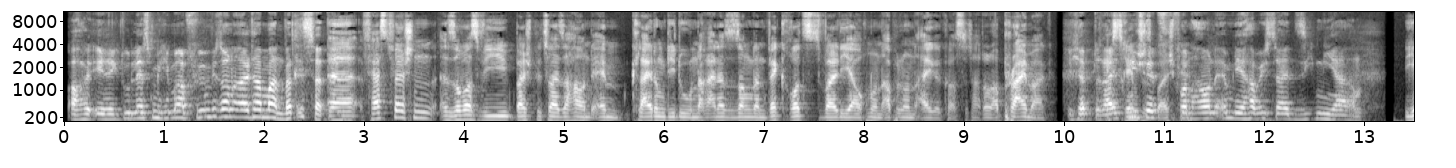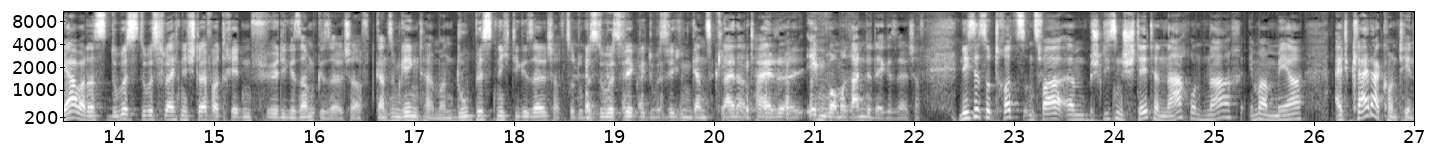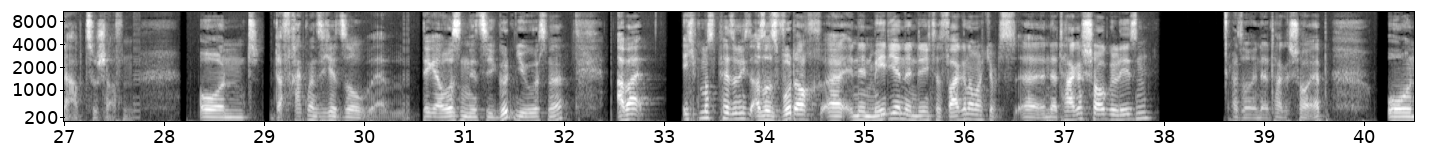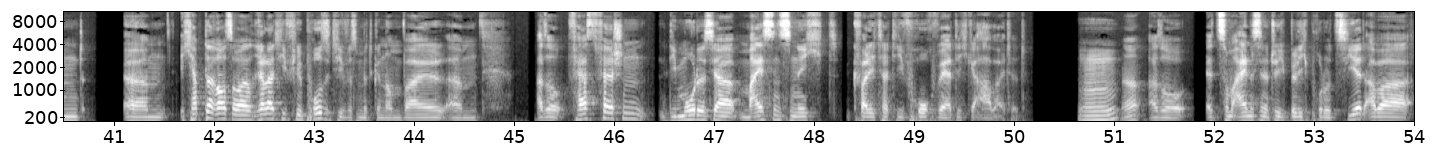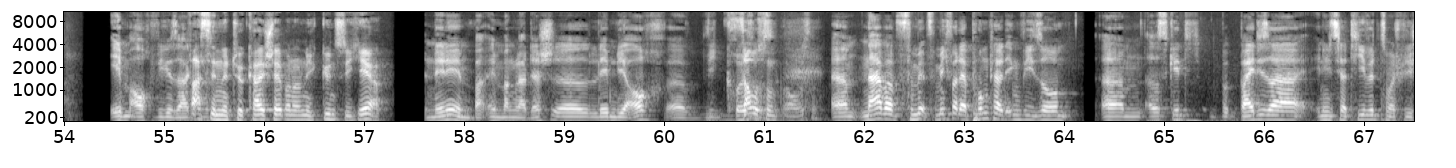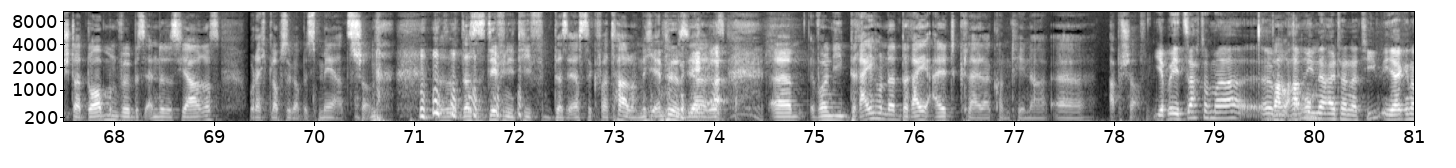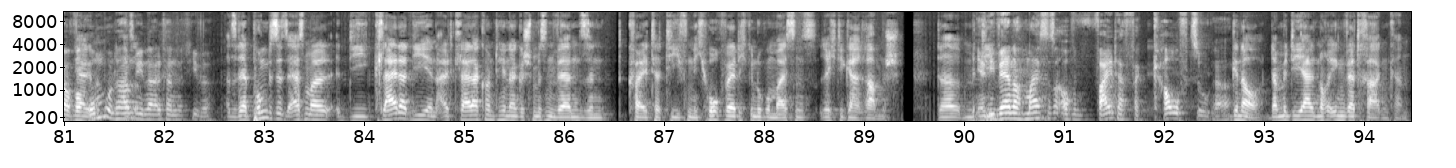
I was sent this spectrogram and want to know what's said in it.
Ach, Erik, du lässt mich immer fühlen wie so ein alter Mann. Was ist das denn? Äh, Fast Fashion, äh, sowas wie beispielsweise H&M, Kleidung, die du nach einer Saison dann wegrotzt, weil die ja auch nur ein Apfel und ein Ei gekostet hat. Oder Primark. ich habe drei T-Shirts von H&M, die habe ich seit sieben Jahren. Ja, aber das, du bist, du bist vielleicht nicht stellvertretend für die Gesamtgesellschaft. Ganz im Gegenteil, Mann. Du bist nicht die Gesellschaft. So, du bist, du bist wirklich, du bist wirklich ein ganz kleiner Teil äh, irgendwo am Rande der Gesellschaft. Nichtsdestotrotz, und zwar ähm, beschließen Städte nach und nach immer mehr Altkleidercontainer abzuschaffen. Und da fragt man sich jetzt so, äh, Digga, wo ist denn jetzt die Good News, ne? Aber ich muss persönlich, also es wurde auch äh, in den Medien, in denen ich das wahrgenommen habe, ich habe es äh, in der Tagesschau gelesen, also in der Tagesschau-App, und ähm, ich habe daraus aber relativ viel Positives mitgenommen, weil ähm, also Fast Fashion, die Mode ist ja meistens nicht qualitativ hochwertig gearbeitet. Mhm. Ne? Also äh, zum einen ist sie natürlich billig produziert, aber eben auch, wie gesagt, Was in der Türkei stellt man noch nicht günstig her. nee, nee, in, ba in Bangladesch äh, leben die auch äh, wie größer. Sausen draußen. Ähm, na, aber für mich, für mich war der Punkt halt irgendwie so, also es geht bei dieser Initiative, zum Beispiel die Stadt Dortmund will bis Ende des Jahres, oder ich glaube sogar bis März schon, also das ist definitiv das erste Quartal und nicht Ende des Jahres, ähm, wollen die 303 Altkleidercontainer äh, abschaffen. Ja, aber jetzt sag doch mal, ähm, Warum- haben die eine Alternative? Ja, genau, warum Ja, genau. oder haben Also- die eine Alternative? Also der Punkt ist jetzt erstmal, die Kleider, die in Altkleidercontainer geschmissen werden, sind qualitativ nicht hochwertig genug und meistens richtiger Ramsch. Damit Ja, die, die werden auch meistens auch weiter verkauft sogar. genau, damit die halt noch irgendwer tragen kann.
